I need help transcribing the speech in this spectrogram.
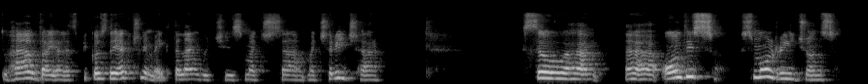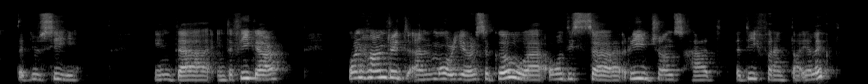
to have dialects because they actually make the languages much uh, much richer. So um, uh, all these small regions that you see in the in the figure 100 and more years ago, uh, all these uh, regions had a different dialect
